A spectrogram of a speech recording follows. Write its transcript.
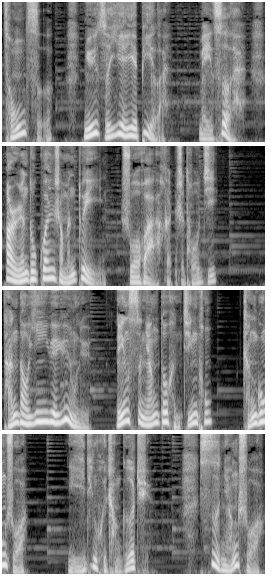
从此，女子夜夜必来，每次来，二人都关上门对饮，说话很是投机。谈到音乐韵律，林四娘都很精通。陈宫说：“你一定会唱歌曲。”四娘说：“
